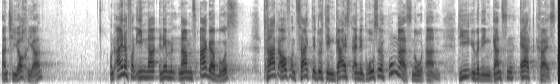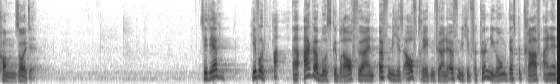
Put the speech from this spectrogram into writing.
Antiochia. Und einer von ihnen namens Agabus trat auf und zeigte durch den Geist eine große Hungersnot an, die über den ganzen Erdkreis kommen sollte. Seht ihr, hier wurde äh, Agabus gebraucht für ein öffentliches Auftreten, für eine öffentliche Verkündigung. Das betraf eine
